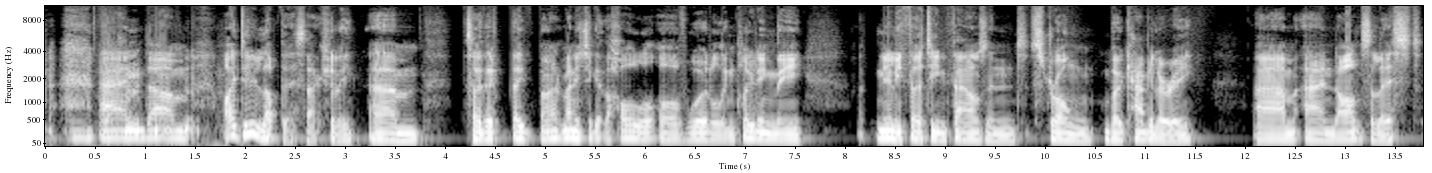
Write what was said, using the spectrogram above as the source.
and um, I do love this actually. Um, so they've they've managed to get the whole of Wordle, including the nearly thirteen thousand strong vocabulary um, and answer list,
